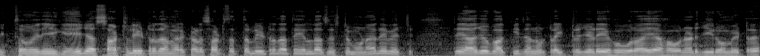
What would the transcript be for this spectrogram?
ਇੱਥੋਂ ਇਹਦੀ ਗੇਜ ਆ 60 ਲੀਟਰ ਦਾ ਮੇਰੇ ਕੋਲ 60 70 ਲੀਟਰ ਦਾ ਤੇਲ ਦਾ ਸਿਸਟਮ ਹੋਣਾ ਇਹਦੇ ਵਿੱਚ। ਤੇ ਆਜੋ ਬਾਕੀ ਤੁਹਾਨੂੰ ਟਰੈਕਟਰ ਜਿਹੜੇ ਹੋਰ ਆਏ ਆ ਹੌਲੈਂਡ 0 ਮੀਟਰ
